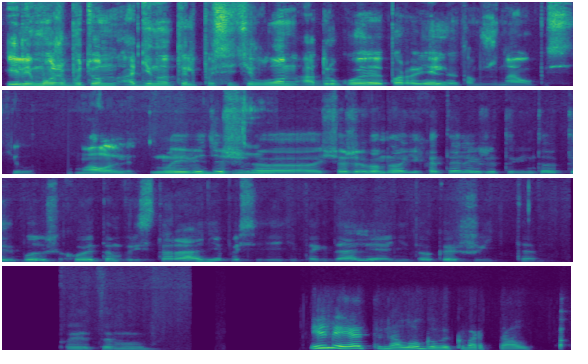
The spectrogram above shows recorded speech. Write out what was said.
Или, может быть, он один отель посетил он, а другой параллельно там жена его посетила. Мало ли. Ну и видишь, э, еще же во многих отелях же ты не только ты больше ходит там в ресторане посидеть и так далее, а не только жить там. Поэтому Или это налоговый квартал.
